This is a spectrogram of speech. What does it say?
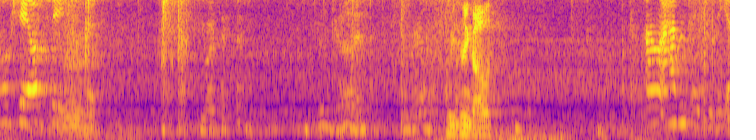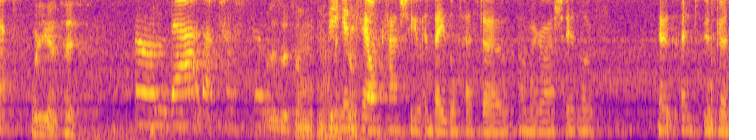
Okay, I'll taste it. You want to taste it? It's good. Unreal. What do you think, Olive? Um, I haven't tasted it yet. What are you gonna taste? Um, that, that pesto. What is it? Tell me. Vegan kale, cashew, and basil pesto. Oh my gosh, it looks, it's, it's, it's good.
